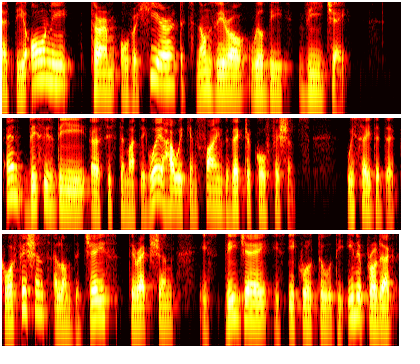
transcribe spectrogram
that the only term over here that's non-zero will be vj. And this is the uh, systematic way how we can find the vector coefficients we say that the coefficients along the jth direction is Vj is equal to the inner product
